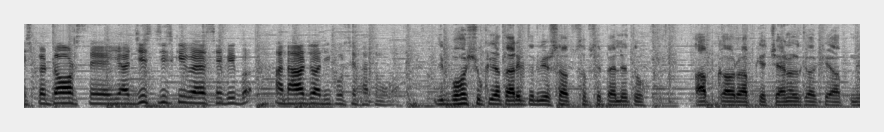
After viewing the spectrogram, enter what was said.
इस पर डॉट्स थे या जिस जिसकी वजह से भी अनार जो अलीपुर से ख़त्म हुआ? जी, बहुत शुक्रिया तारिक तनवीर साहब सबसे पहले तो आपका और आपके चैनल का कि आपने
